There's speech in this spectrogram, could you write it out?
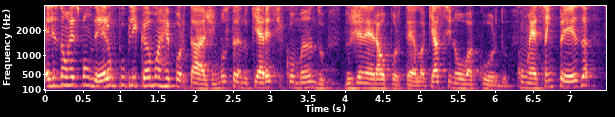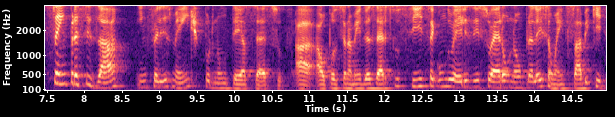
Eles não responderam, publicamos a reportagem mostrando que era esse comando do general Portela que assinou o acordo com essa empresa, sem precisar, infelizmente, por não ter acesso a, ao posicionamento do exército, se, segundo eles, isso era ou não para eleição. A gente sabe que,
